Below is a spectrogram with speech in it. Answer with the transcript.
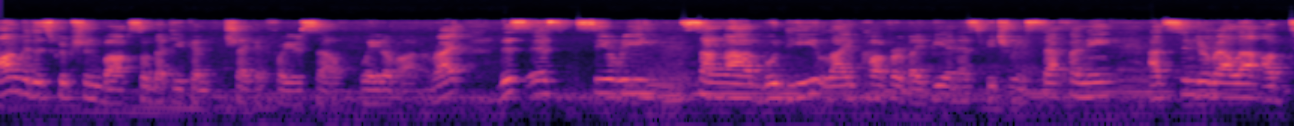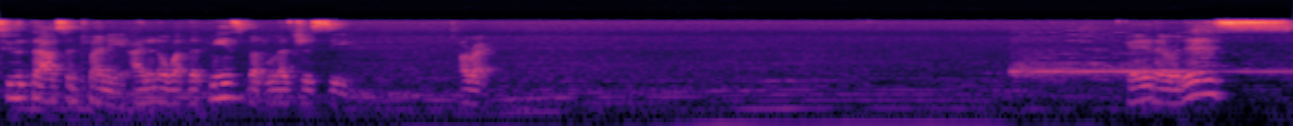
on the description box so that you can check it for yourself later on, right? This is Siri Sangabodhi live cover by BNS featuring Stephanie at Cinderella of 2020. I don't know what that means, but let's just see. All right. Okay, there it is.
